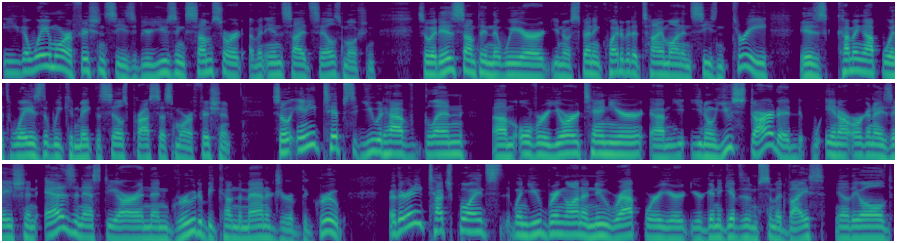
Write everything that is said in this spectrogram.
you get way more efficiencies if you're using some sort of an inside sales motion. So it is something that we are you know spending quite a bit of time on in season three is coming up with ways that we can make the sales process more efficient. So any tips that you would have, Glenn? Um, over your tenure, um, you, you, know, you started in our organization as an SDR and then grew to become the manager of the group. Are there any touch points when you bring on a new rep where you're you're going to give them some advice? You know, the old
